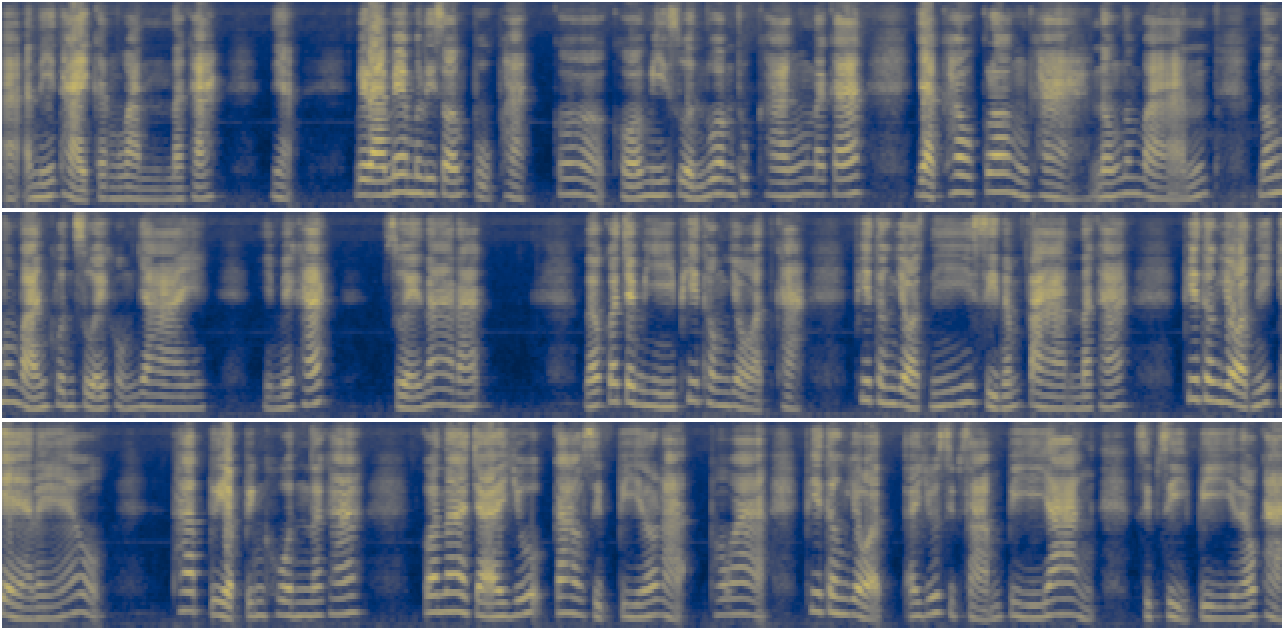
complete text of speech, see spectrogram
อะอันนี้ถ่ายกลางวันนะคะ เนี่ย เวลาแม่มาริซอนปลูกผักก็ขอมีส่วนร่วมทุกครั้งนะคะ อยากเข้ากล้องค่ะ น้องน้ำหวาน น้องน้ำหวานคนสวยของยาย เห็นไหมคะ สวยน่ารัก แล้วก็จะมีพี่ทองหยอดค่ะ พี่ทองหยอดนี้สีน้ำตาลนะคะ พี่ทองหยอดนี้แก่แล้ว ถ้าเปรียบเป็นคนนะคะ ก็น่าจะอายุ 90 ปีแล้วล่ะ เพราะว่าพี่ทองหยอดอายุ 13 ปีย่าง 14 ปีแล้วค่ะ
